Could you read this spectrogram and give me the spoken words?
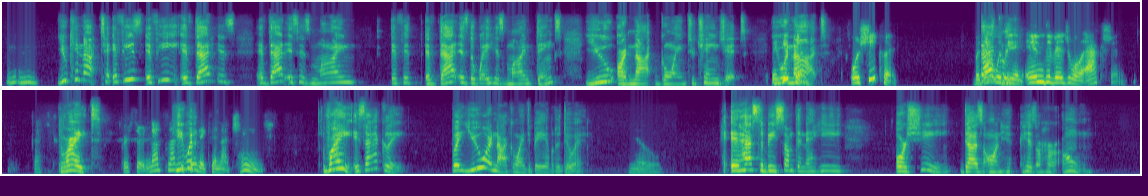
Mm-mm. You cannot ta- if he's if he if that is if that is his mind if it if that is the way his mind thinks you are not going to change it But you are could. not Or she could. But that would be an individual action. That's true. right For certain. That's not He to would- say they cannot change. right exactly but you are not going to be able to do it No. it has to be something that he or she does on his or her own.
